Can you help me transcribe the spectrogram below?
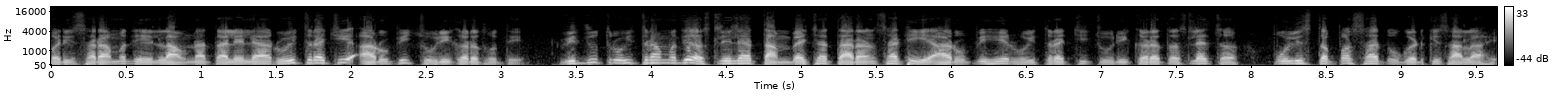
परिसरामध्ये लावण्यात आलेल्या रोहित्राची आरोपी चोरी करत होते. विद्युत रोहित्रामध्ये असलेल्या तांब्याच्या तारांसाठी आरोपी हे रोहित्राची चोरी करत असल्याचं पोलीस तपासात उघडकीस आलं आहे.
